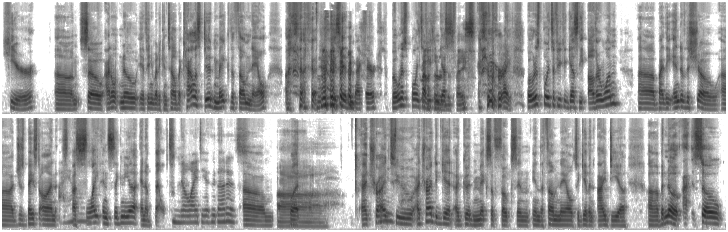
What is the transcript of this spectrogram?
here. Um, so I don't know if anybody can tell, but Kallus did make the thumbnail. He's hidden back there. Bonus points if you can third of his guess. face. right. Bonus points if you could guess the other one uh, by the end of the show, uh, just based on a slight insignia and a belt. no idea who that is. Um, Uh, I tried to? I tried to get a good mix of folks in in the thumbnail to give an idea, uh, but no. I, so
